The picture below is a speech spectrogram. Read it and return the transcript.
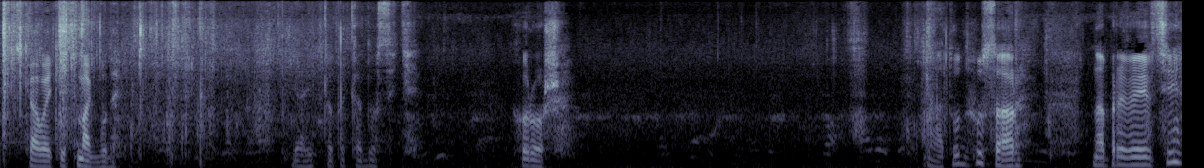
Цікаво, який смак буде. Ягідка така досить хороша. А тут гусар на прививці.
